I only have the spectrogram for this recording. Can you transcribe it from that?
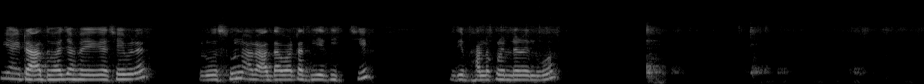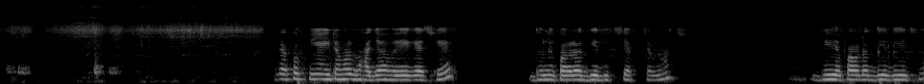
পেঁয়াজটা আধ ভাজা হয়ে গেছে এবারে। রসুন আর আদা বাটা দিয়ে দিচ্ছি। দিয়ে ভালো করে লেড়ে নেব। দেখো পেঁয়াজটা আমার ভাজা হয়ে গেছে। ধনে পাউডার দিয়ে দিচ্ছি এক চামচ। জিরে পাউডার দিয়ে দিয়েছি।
